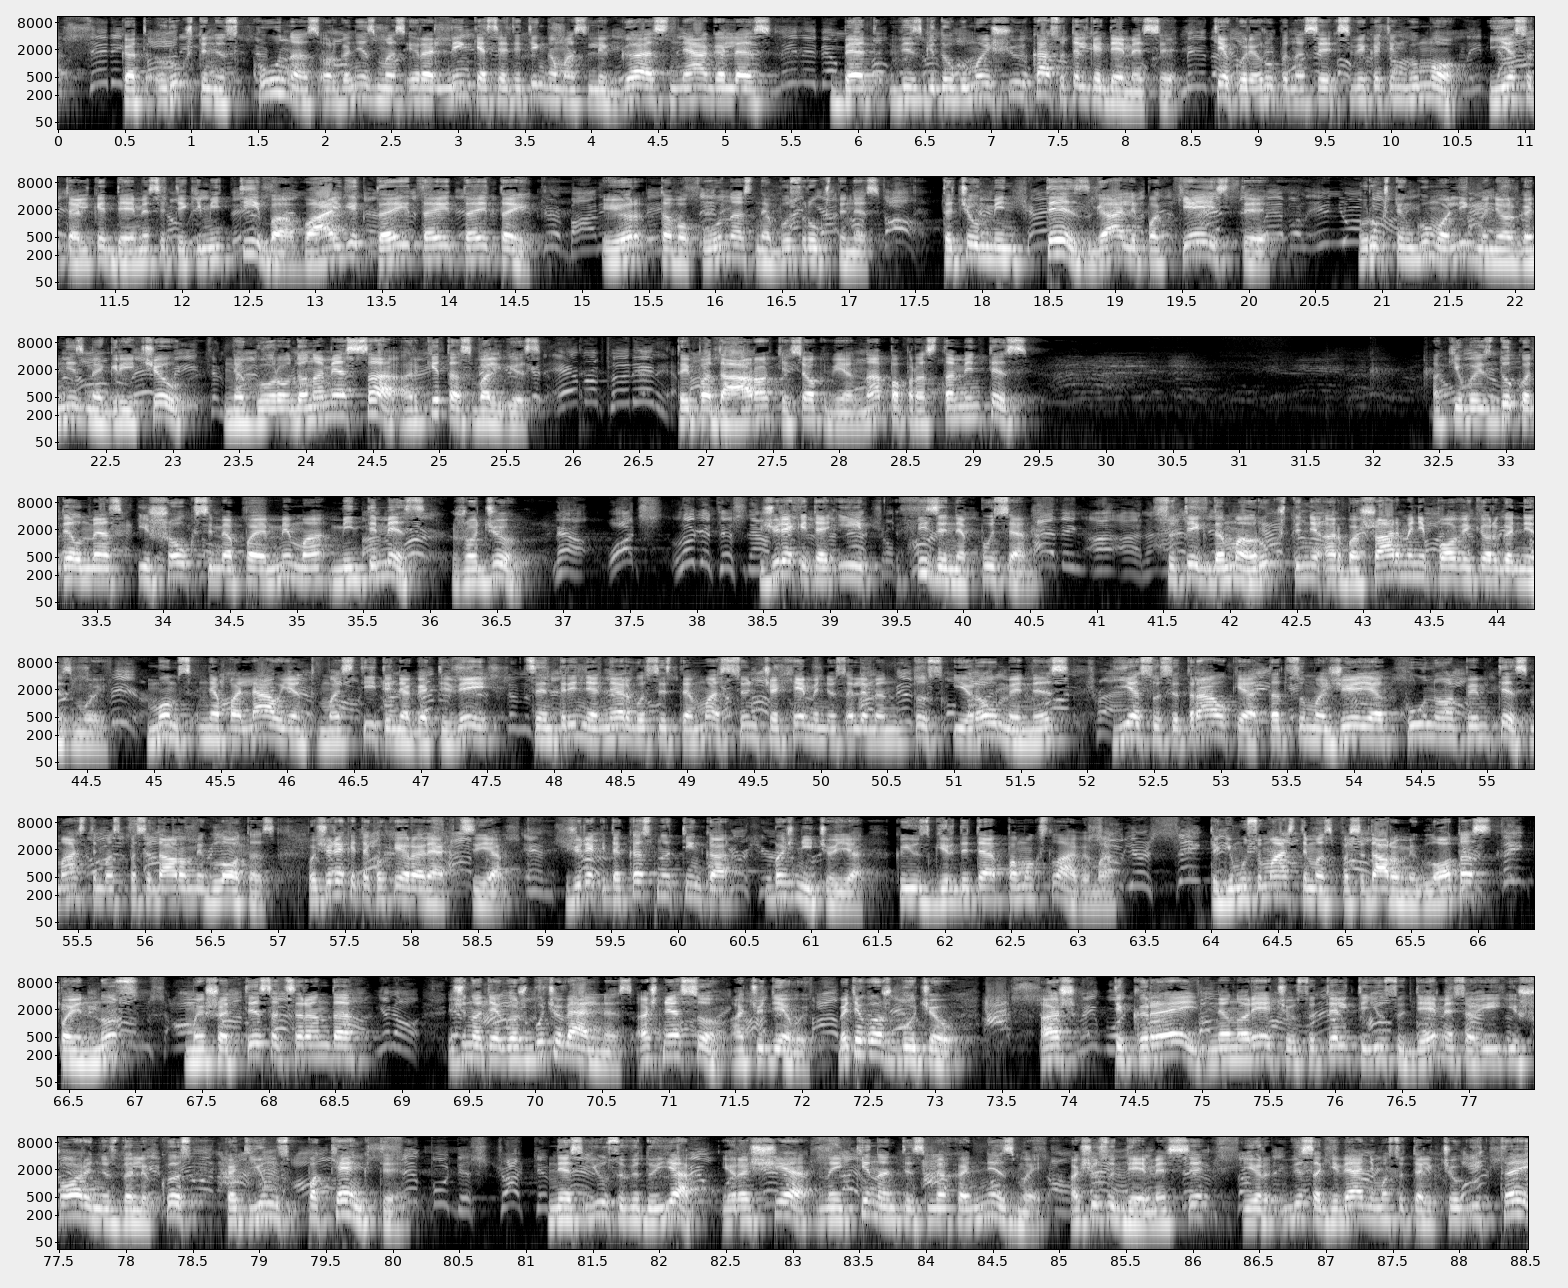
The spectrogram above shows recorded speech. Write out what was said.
kad rūkštinis kūnas, organizmas yra linkęs atitinkamas ligas, negalės, bet visgi dauguma iš jų į ką sutelkia dėmesį? Tie, kurie rūpinasi sveikatingumu, jie sutelkia dėmesį tik į mytybą, valgyk tai, tai, tai, tai, ir tavo kūnas nebus rūkštinis. Tačiau mintis gali pakeisti rūkštingumo lygmenį organizme greičiau negu raudona mėsa ar kitas valgis. Tai padaro tiesiog viena paprasta mintis. Akivaizdu, kodėl mes išauksime paėmimą mintimis, žodžiu. Žiūrėkite į fizinę pusę, suteikdama rūkštinį arba šarminį poveikį organizmui. Mums nepaliaujant mąstyti negatyviai, centrinė nervų sistema siunčia cheminius elementus į raumenis, jie susitraukia, tad sumažėja kūno apimtis, mąstymas pasidaro miglotas. Pažiūrėkite, kokia yra reakcija. Žiūrėkite, kas nutinka bažnyčioje, kai jūs girdite pamokslavimą. Taigi mūsų mąstymas pasidaro miglotas, painus, maišatis atsiranda. Žinote, jeigu aš būčiau velnės, aš nesu, ačiū Dievui, bet jeigu aš būčiau, aš tikrai nenorėčiau sutelkti jūsų dėmesio į išorinius dalykus, kad jums pakenkti. Nes jūsų viduje yra šie naikinantis mechanizmai. Aš jūsų dėmesį ir visą gyvenimą sutelkčiau į tai.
